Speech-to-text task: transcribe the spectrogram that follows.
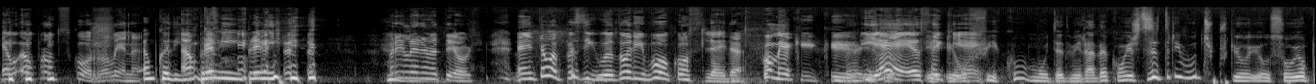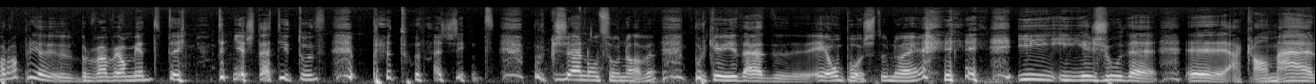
É, é o pronto-socorro, Helena. É um bocadinho, é um para bocadinho. mim, para mim. Maria Helena Mateus, então apaziguadora e boa conselheira. Como é que. que... E é, eu sei que eu é. Eu fico muito admirada com estes atributos, porque eu, eu sou eu própria, provavelmente tenho, tenho esta atitude para toda a gente, porque já não sou nova, porque a idade é um posto, não é? e, e, ajuda uh, a acalmar,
